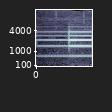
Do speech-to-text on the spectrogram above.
you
